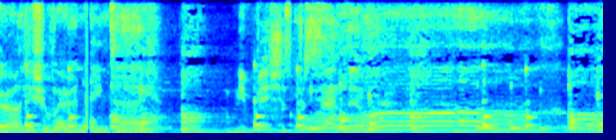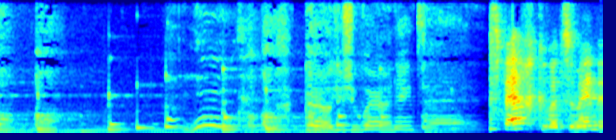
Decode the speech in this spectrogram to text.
Girl, you should wear a name tag. Girl, you should wear a name tag. J'espère que votre semaine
